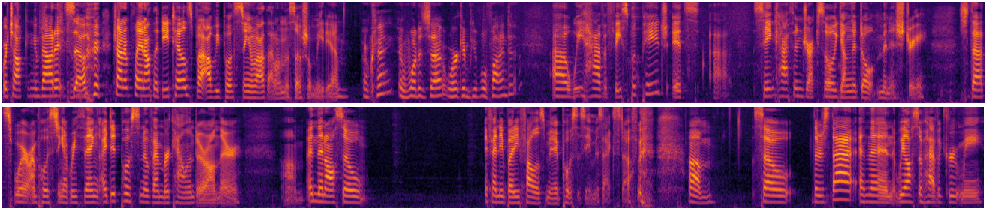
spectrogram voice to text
we're talking about it, so trying to plan out the details, but I'll be posting about that on the social media. Okay. And what is that? Where can people find it? Uh, we have a Facebook page. It's uh, St. Katharine Drexel Young Adult Ministry. So that's where I'm posting everything. I did post a November calendar on there. Um, and then also, if anybody follows me, I post the same exact stuff. um, so there's that. And then we also have a GroupMe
